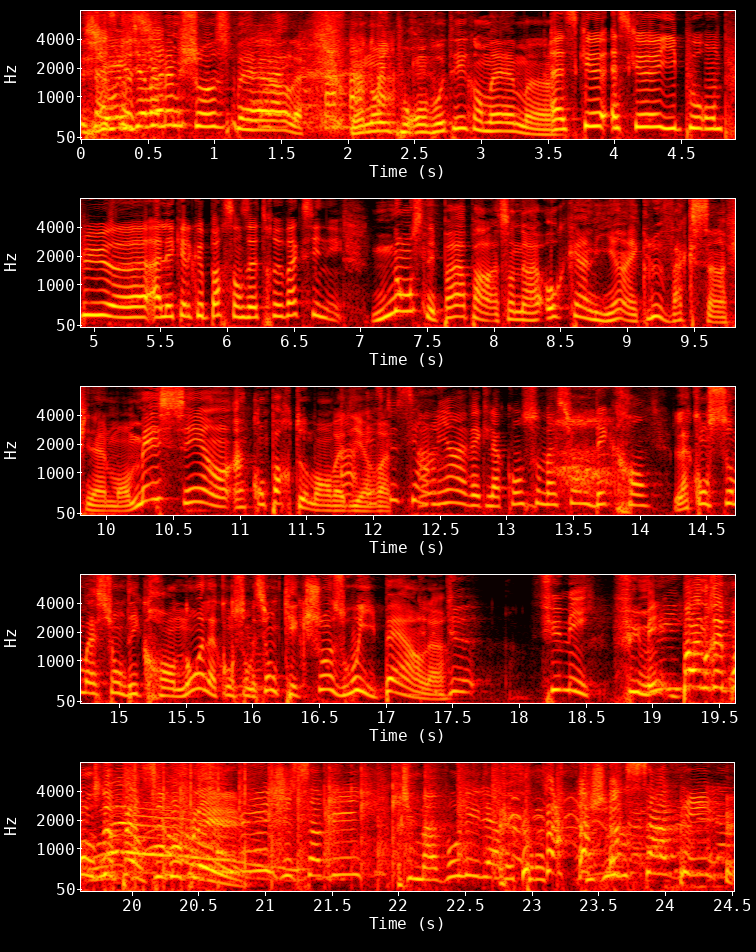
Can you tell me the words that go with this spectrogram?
Je voulais dire la même chose, Perle. Non, non, ils pourront voter quand même. Est-ce que est-ce qu'ils pourront plus euh, aller quelque part sans être vaccinés? Non, ce n'est pas, par- ça n'a aucun lien avec le vaccin finalement, mais c'est un, un comportement, on va dire. Est-ce que c'est en lien avec la consommation d'écran La consommation d'écran, non, la consommation de quelque chose, oui, Perle. De fumer. Fumer, bonne réponse de Perle, s'il vous plaît. Je savais, tu m'as volé la réponse. Je le savais,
